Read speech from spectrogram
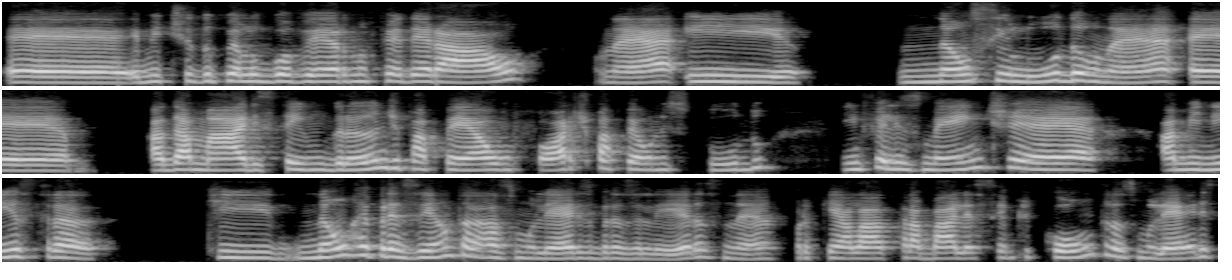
é, emitido pelo governo federal, né? E não se iludam, né? É, a Damares tem um grande papel, um forte papel no estudo, infelizmente, é a ministra que não representa as mulheres brasileiras, né? Porque ela trabalha sempre contra as mulheres,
